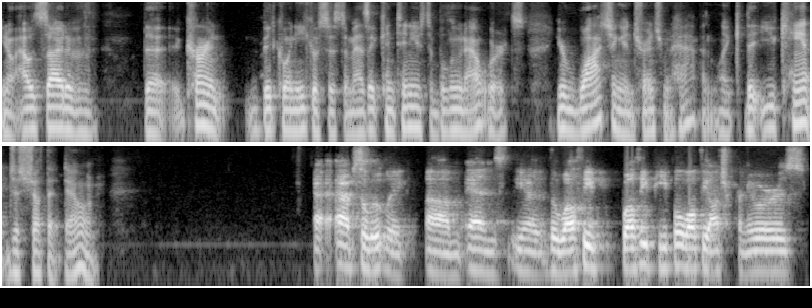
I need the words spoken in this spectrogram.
you know outside of the current bitcoin ecosystem as it continues to balloon outwards you're watching entrenchment happen like that you can't just shut that down. Absolutely, um, and you know the wealthy, wealthy people, wealthy entrepreneurs,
